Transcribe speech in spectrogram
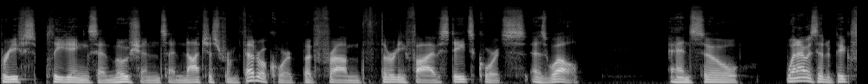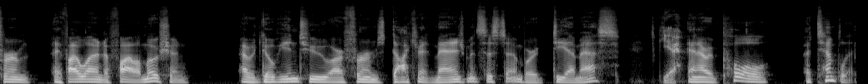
briefs, pleadings, and motions, and not just from federal court, but from 35 states courts as well. And so when I was at a big firm, if I wanted to file a motion, I would go into our firm's document management system or DMS, Yeah. and I would pull a template,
